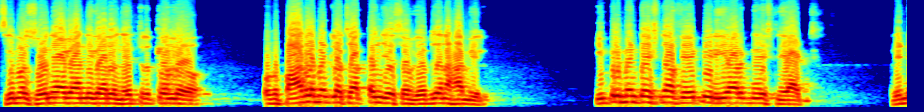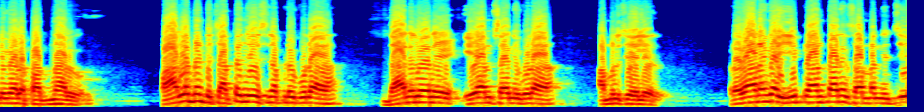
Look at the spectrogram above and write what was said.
శ్రీమతి సోనియా గాంధీ గారి నేతృత్వంలో ఒక పార్లమెంట్లో చట్టం చేసాం విభజన హామీలు. Implementation of AP reorganisation act రెండు వేల పద్నాలుగు. పార్లమెంట్ చట్టం చేసినప్పుడు కూడా దానిలోని ఏ అంశాన్ని కూడా అమలు చేయలేదు. ప్రధానంగా ఈ ప్రాంతానికి సంబంధించి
